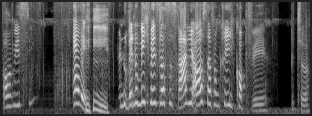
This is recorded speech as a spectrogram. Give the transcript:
Oh, wie süß. Ey, wenn du, wenn du mich willst, lass das Radio aus, davon kriege ich Kopfweh. Bitte.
